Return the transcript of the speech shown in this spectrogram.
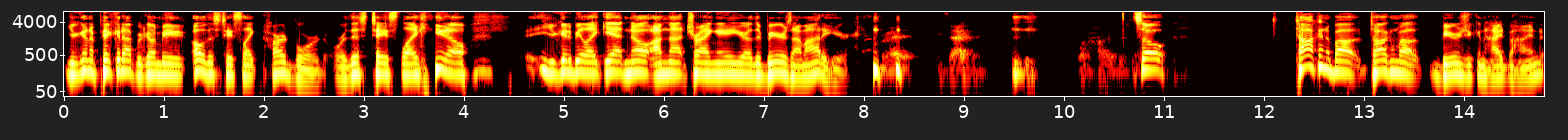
you're gonna pick it up. You're gonna be, oh, this tastes like cardboard, or this tastes like, you know, you're gonna be like, yeah, no, I'm not trying any of your other beers. I'm out of here. right exactly 100% So talking about talking about beers you can hide behind,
